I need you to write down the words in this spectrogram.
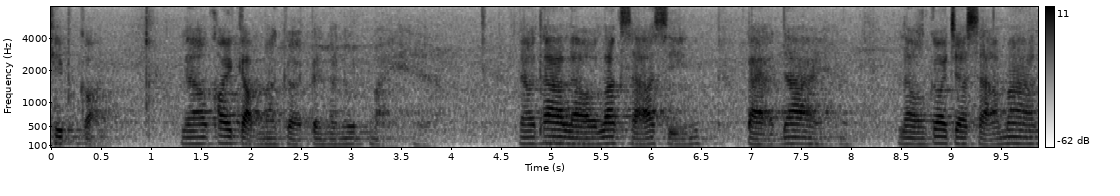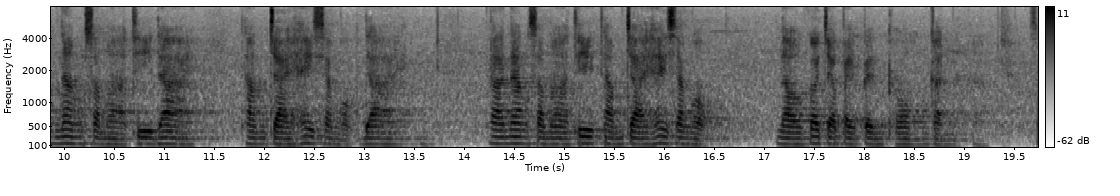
ทิพย์ก่อน แล้วค่อยกลับมาเกิดเป็นมนุษย์ใหม่ แล้วถ้าเรารักษาศีลแปดได้ เราก็จะสามารถนั่งสมาธิได้ทำใจให้สงบได้ ถ้านั่งสมาธิทำใจให้สงบ เราก็จะไปเป็นพรหมกัน ส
